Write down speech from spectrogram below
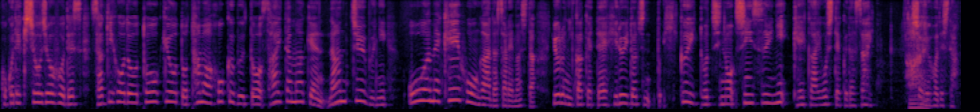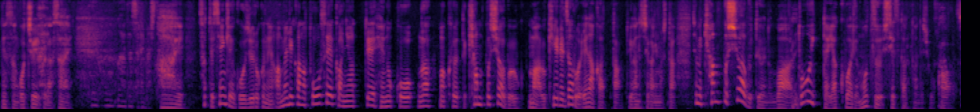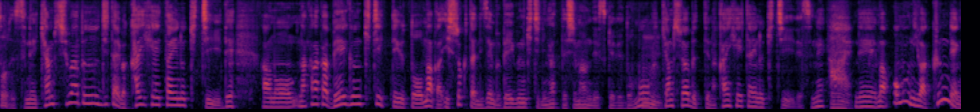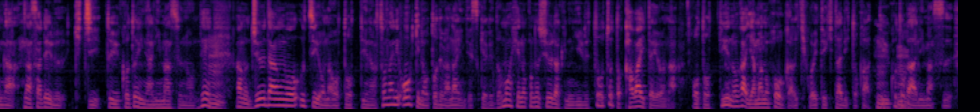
ここで気象情報です。先ほど東京都多摩北部と埼玉県南中部に大雨警報が出されました。夜にかけて低い土地低い土地の浸水に警戒をしてください気象情報でした、皆さんご注意ください。警報が出されました。はい、さて1956年アメリカの統制下にあって辺野古が、まあ、こうやってキャンプシュワブを、まあ、受け入れざるを得なかったという話がありました。ちなみにキャンプシュワブというのはどういった役割を持つ施設だったんでしょうか、そうですね、キャンプシュワブ自体は海兵隊の基地で、あのなかなか米軍基地っていうと、なんか一緒くたに全部米軍基地になってしまうんですけれども、キャンプシュワブっていうのは海兵隊の基地ですね。はい。でまあ、主には訓練がなされる基地ということになりますので、ん。あの銃弾を撃つような音っていうのはそんなに大きな音ではないんですけれども辺野古の集落にいるとちょっと乾いたような音っていうのが山の方から聞こえてきたりとかっていうことがあります。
